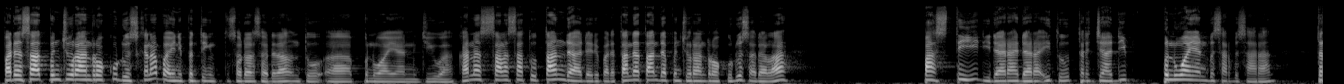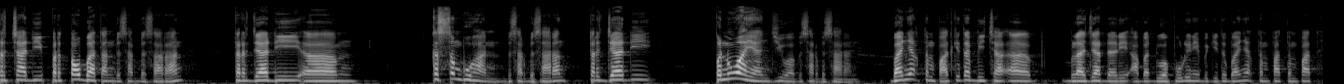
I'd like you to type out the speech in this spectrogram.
Pada saat pencurahan Roh Kudus, kenapa ini penting saudara-saudara untuk uh, penuaian jiwa? Karena salah satu tanda daripada tanda-tanda pencurahan Roh Kudus adalah pasti di daerah-daerah itu terjadi penuaian besar-besaran, terjadi pertobatan besar-besaran, terjadi um, kesembuhan besar-besaran, terjadi penuaian jiwa besar-besaran. Banyak tempat kita bicara, uh, belajar dari abad 20 ini begitu banyak tempat-tempat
